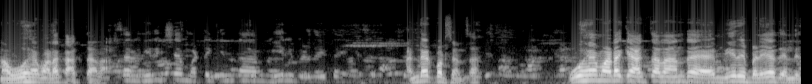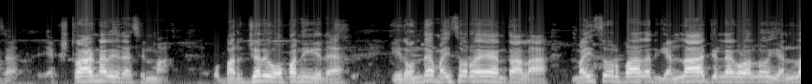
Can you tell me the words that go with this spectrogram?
ನಾವು ಊಹೆ ಮಾಡಕ್ ಸರ್ ನಿರೀಕ್ಷೆ ಮಟ್ಟಕ್ಕಿಂತ ಮೀರಿ ಬೆಳೆದೈತೆ ಹಂಡ್ರೆಡ್ ಪರ್ಸೆಂಟ್ ಸರ್. ಊಹೆ ಮಾಡೋಕ್ಕೆ ಆಗ್ತಾಯಿಲ್ಲ ಅಂದರೆ ಮೀರಿ ಬೆಳೆಯೋದು ಎಲ್ಲಿ ಸರ್? ಎಕ್ಸ್ಟ್ರಾರ್ಡ್ನರಿ ಇದೆ ಸಿನಿಮಾ. ಭರ್ಜರಿ ಓಪನಿಂಗ್ ಇದೆ. ಇದೊಂದೇ ಮೈಸೂರೇ ಅಂತ ಅಲ್ಲ ಮೈಸೂರು ಭಾಗದ ಎಲ್ಲ ಜಿಲ್ಲೆಗಳಲ್ಲೂ ಎಲ್ಲ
